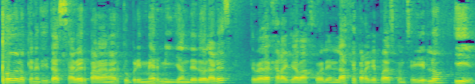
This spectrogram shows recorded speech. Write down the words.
todo lo que necesitas saber para ganar tu primer millón de dólares. Te voy a dejar aquí abajo el enlace para que puedas conseguirlo. Y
